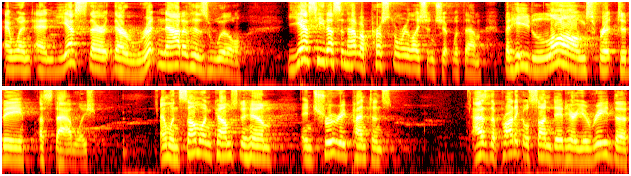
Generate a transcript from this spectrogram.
And, when, and yes, they're, they're written out of his will. Yes, he doesn't have a personal relationship with them, but he longs for it to be established. And when someone comes to him in true repentance, as the prodigal son did here, you read the,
